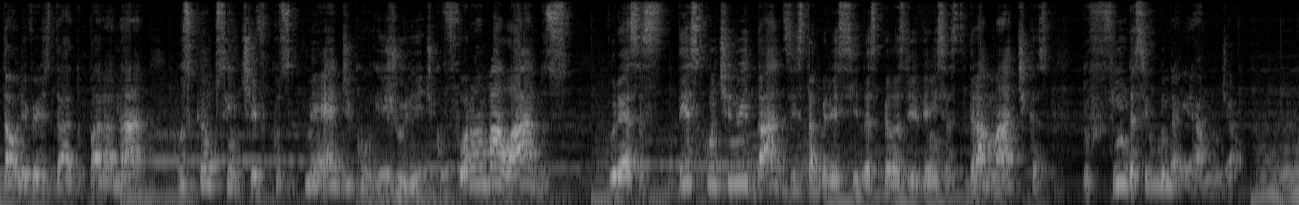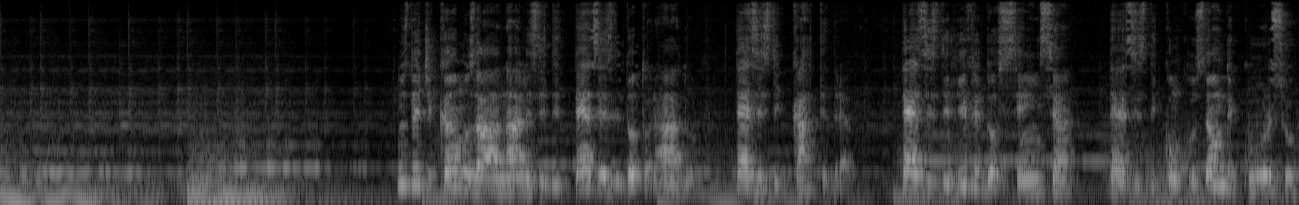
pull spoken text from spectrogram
da Universidade do Paraná, os campos científicos médico e jurídico foram abalados por essas descontinuidades estabelecidas pelas vivências dramáticas do fim da Segunda Guerra Mundial. Nos dedicamos à análise de teses de doutorado, teses de cátedra, teses de livre docência, teses de conclusão de curso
